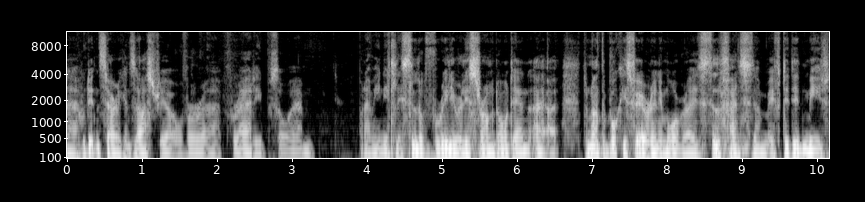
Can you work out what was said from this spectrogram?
uh, who didn't start against Austria over uh, Verratti. So um, but I mean, Italy still look really, really strong, don't they? And I, I, they're not the bookies' favourite anymore, but I still fancy them if they did meet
